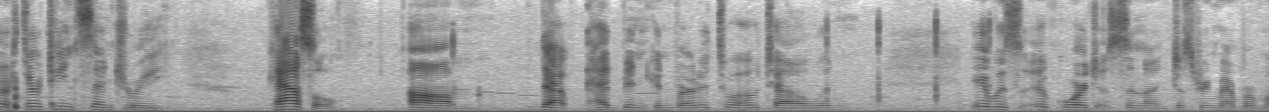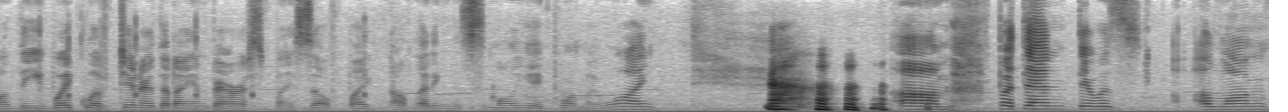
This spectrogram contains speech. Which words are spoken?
or 13th century castle um, that had been converted to a hotel, and it was uh, gorgeous. And I just remember my, the white glove dinner that I embarrassed myself by not letting the sommelier pour my wine. Um, but then there was a long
